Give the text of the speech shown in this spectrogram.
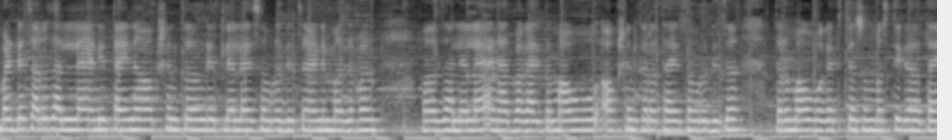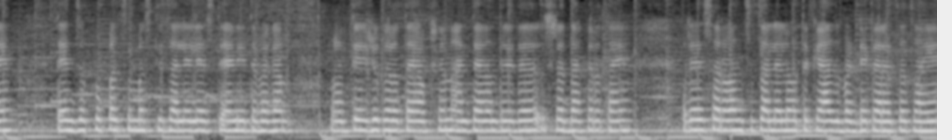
बड्डे चालू झालेला आहे आणि ताईनं ऑप्शन करून घेतलेलं आहे समृद्धीचं आणि माझं पण झालेलं आहे. आणि आज बघा इथं माऊ ऑप्शन करत आहे समृद्धीचं. तर माऊ बघा तिथेसून मस्ती करत आहे. त्यांचं खूपच मस्ती चाललेली असते आणि इथं बघा तेजू करत आहे ऑप्शन आणि त्यानंतर इथं श्रद्धा करत आहे. तर हे सर्वांचं चाललेलं होतं की आज बड्डे करायचाच आहे.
